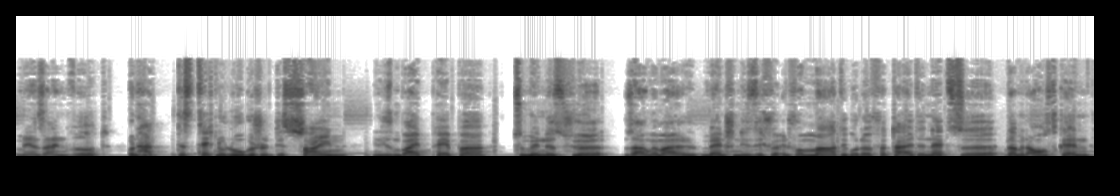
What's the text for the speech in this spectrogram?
mehr sein wird und hat das technologische Design in diesem White Paper zumindest für, sagen wir mal, Menschen, die sich für Informatik oder verteilte Netze damit auskennen,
